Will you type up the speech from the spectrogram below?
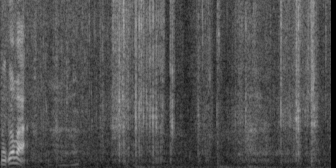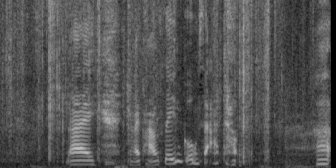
Nè các bạn. Đây cải thảo tím của ông xã trồng à,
